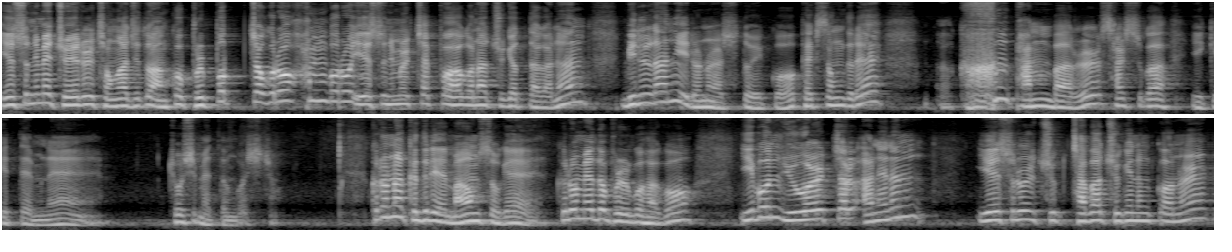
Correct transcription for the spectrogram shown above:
예수님의 죄를 정하지도 않고 불법적으로 함부로 예수님을 체포하거나 죽였다가는 밀란이 일어날 수도 있고 백성들의 큰 반발을 살 수가 있기 때문에 조심했던 것이죠. 그러나 그들의 마음속에 그럼에도 불구하고 이번 6월절 안에는 예수를 잡아 죽이는 건을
